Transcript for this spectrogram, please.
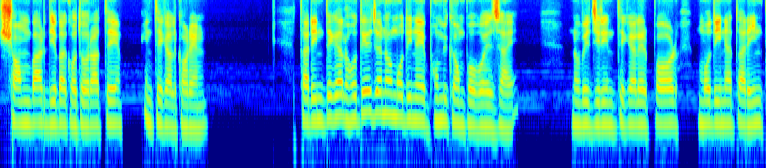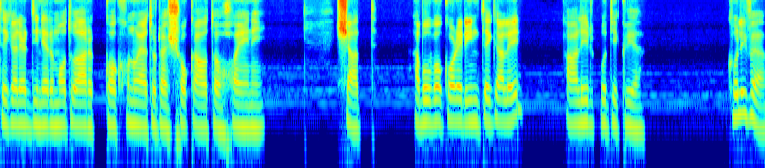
সোমবার দিবাগত রাতে ইন্তেকাল করেন। তার ইন্তেকাল হতে যেন মদিনায় ভূমিকম্প বয়ে যায়। নবীজির ইন্তেকালের পর মদিনা তার ইন্তেকালের দিনের মতো আর কখনো এতটা শোকাহত হয়নি। সাত, আবু বকরের ইন্তেকালে আলীর প্রতিক্রিয়া। খলিফা,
